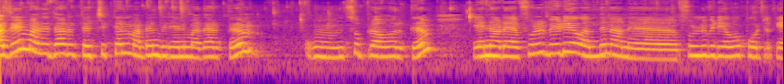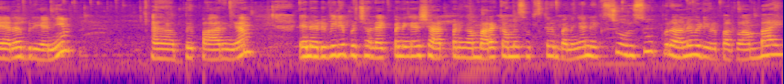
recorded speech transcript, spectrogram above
அதே மாதிரி தான் இருக்குது சிக்கன் மட்டன் பிரியாணி மாதிரி தான் இருக்குது சூப்பராகவும் இருக்குது என்னோடய ஃபுல் வீடியோ வந்து நான் ஃபுல் வீடியோவாக போட்டிருக்கேன் எற பிரியாணி. போய் பாருங்கள் என்னோடய வீடியோ பிடிச்சா லைக் பண்ணுங்கள் ஷேர் பண்ணுங்கள் மறக்காமல் சப்ஸ்கிரைப் பண்ணுங்கள் நெக்ஸ்ட் ஒரு சூப்பரான வீடியோவில் பார்க்கலாம். பாய்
